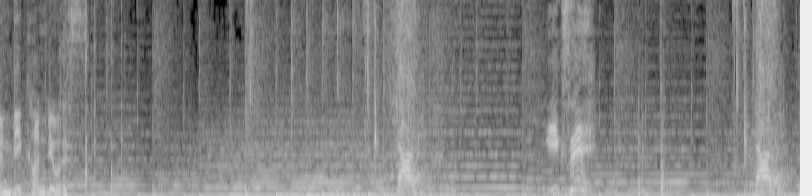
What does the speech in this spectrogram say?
準備完了です。ターゲットは？行くぜ！ターゲット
